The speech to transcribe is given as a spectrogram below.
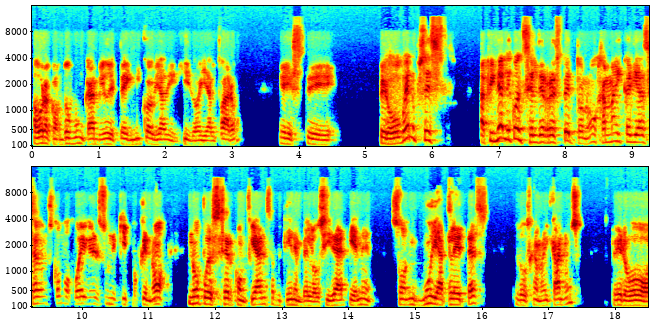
Ahora, cuando hubo un cambio de técnico, había dirigido ahí Alfaro. Este, pero bueno, pues es, a final de cuentas, el de respeto, ¿no? Jamaica ya sabemos cómo juega, es un equipo que no, no puede ser confianza, tienen velocidad, tienen son muy atletas los jamaicanos, pero,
